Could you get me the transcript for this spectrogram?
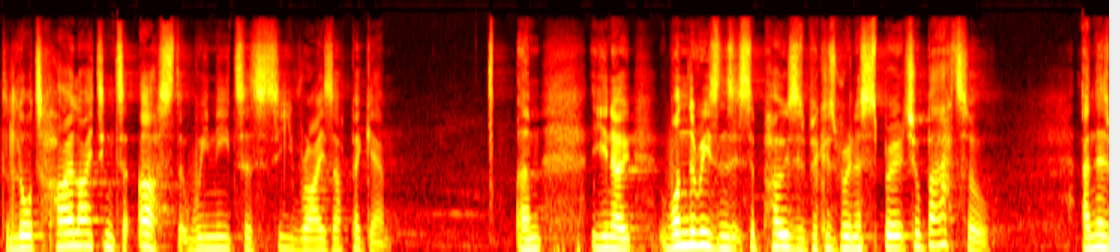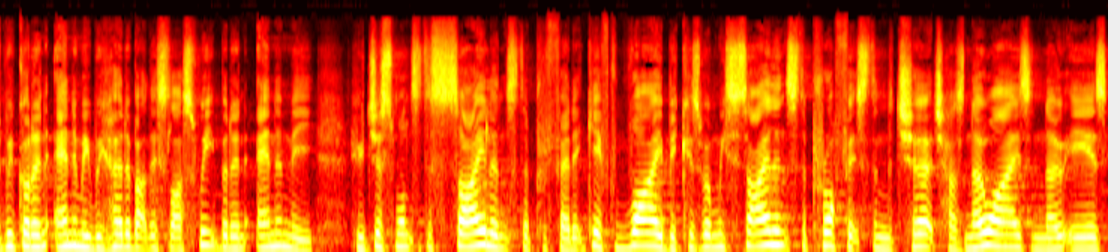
the Lord's highlighting to us that we need to see rise up again. Um, you know, one of the reasons it's opposed is because we're in a spiritual battle. And we've got an enemy, we heard about this last week, but an enemy who just wants to silence the prophetic gift. Why? Because when we silence the prophets, then the church has no eyes and no ears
